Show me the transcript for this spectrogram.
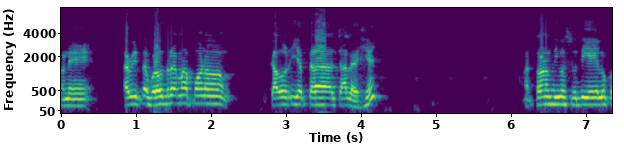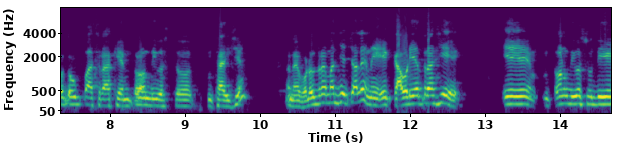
અને આવી રીતે વડોદરામાં પણ કાવડ યાત્રા ચાલે છે. ત્રણ દિવસ સુધી એ લોકો તો ઉપવાસ રાખે અને ત્રણ દિવસ તો થાય છે. અને વડોદરામાં જે ચાલે ને એ કાવડ યાત્રા છે, એ ત્રણ દિવસ સુધી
